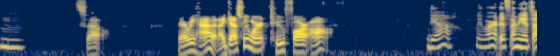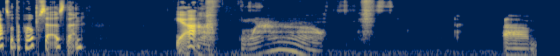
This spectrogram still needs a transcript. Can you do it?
Mm. So, there we have it. I guess we weren't too far off. Yeah, we weren't. If I mean, if that's what the Pope says, then yeah. Wow. Um,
